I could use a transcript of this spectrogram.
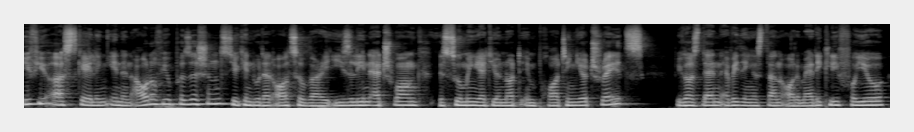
If you are scaling in and out of your positions, you can do that also very easily in Edgewonk, assuming that you're not importing your trades, because then everything is done automatically for you.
